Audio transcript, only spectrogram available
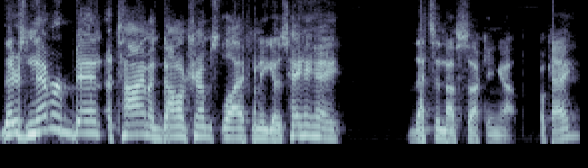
there's never been a time in Donald Trump's life when he goes, "Hey, hey, hey, that's enough sucking up." Okay,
